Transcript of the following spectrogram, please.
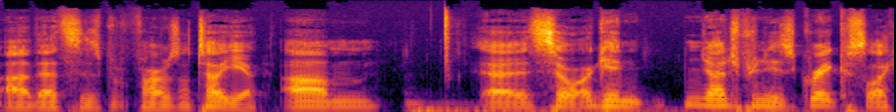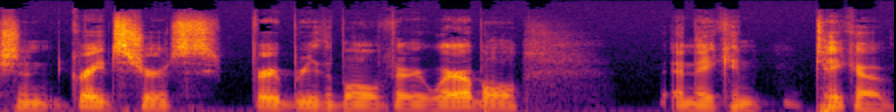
Uh, that's as far as I'll tell you. Um, uh, so again, Printing is great selection, great shirts, very breathable, very wearable, and they can take a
